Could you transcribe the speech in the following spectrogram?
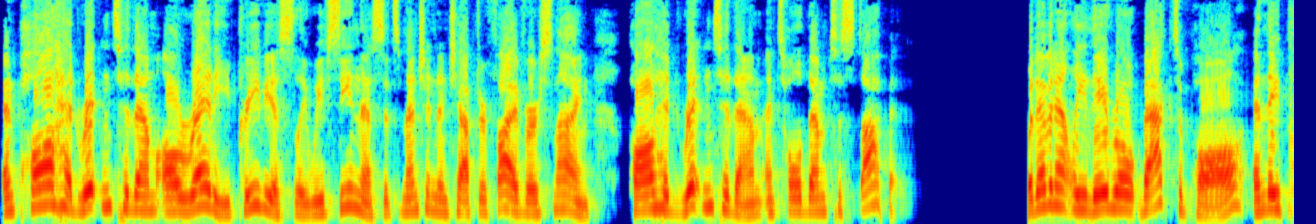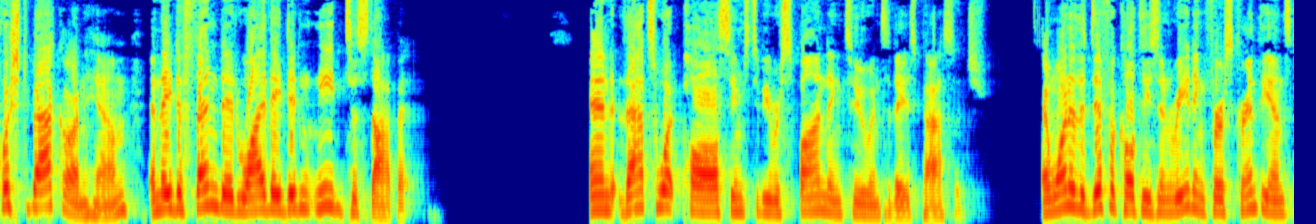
And Paul had written to them already previously. We've seen this. It's mentioned in chapter 5, verse 9. Paul had written to them and told them to stop it. But evidently, they wrote back to Paul and they pushed back on him and they defended why they didn't need to stop it. And that's what Paul seems to be responding to in today's passage. And one of the difficulties in reading 1 Corinthians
